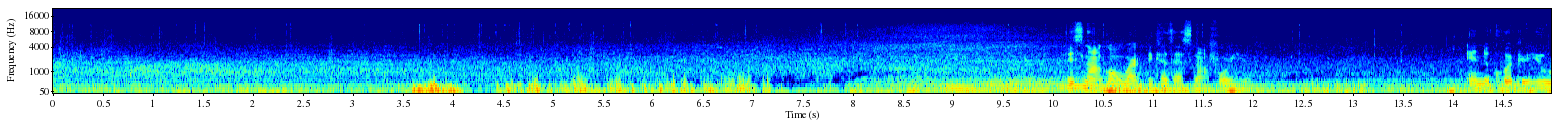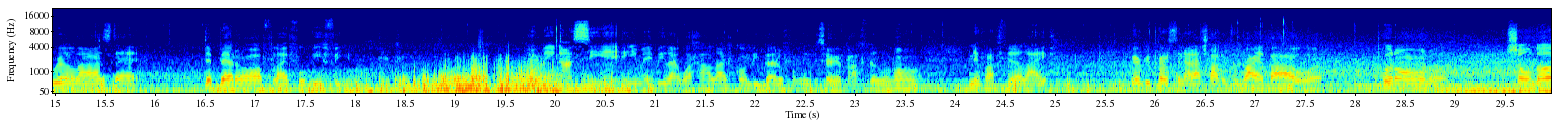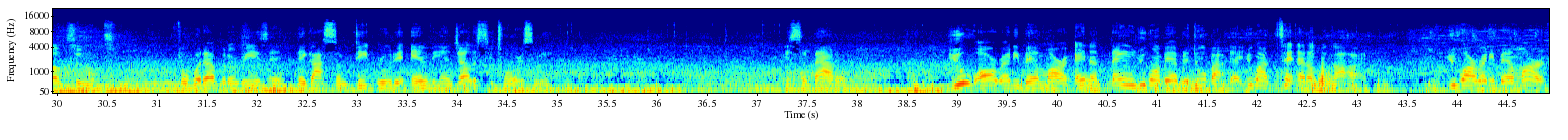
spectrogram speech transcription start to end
it's not to work because that's not for you. And the quicker you realize that, the better off life will be for you. May not see it and you may be like, well, how life gonna be better for me, Terry, if I feel alone, and if I feel like every person that I try to do right by or put on or show love to, for whatever the reason, they got some deep rooted envy and jealousy towards me. It's a battle. You've already been marked. Ain't a thing you gonna be able to do about that. You gonna to take that up with God. You've already been marked.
